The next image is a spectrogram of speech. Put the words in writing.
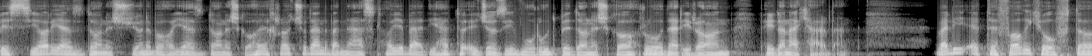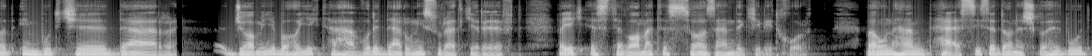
بسیاری از دانشجویان باهایی از دانشگاه ها اخراج شدند و نسل های بعدی حتی اجازه ورود به دانشگاه رو در ایران پیدا نکردند. ولی اتفاقی که افتاد این بود که در جامعه باها یک تحول درونی صورت گرفت و یک استقامت سازنده کلید خورد و اون هم تأسیس دانشگاه بود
